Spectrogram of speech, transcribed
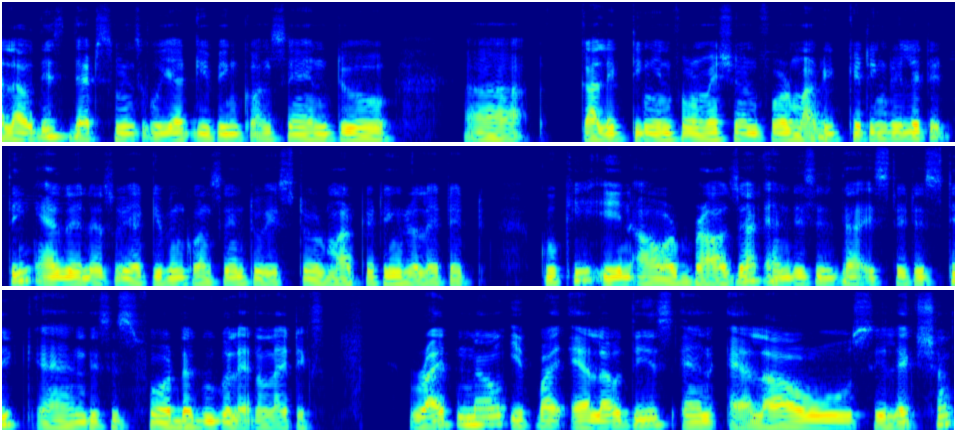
allow this that means we are giving consent to uh, collecting information for marketing related thing as well as we are giving consent to store marketing related cookie in our browser and this is the statistic and this is for the google analytics. Right now if i allow this and allow selection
